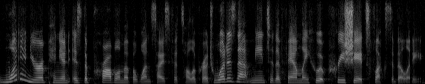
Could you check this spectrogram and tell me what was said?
what, in your opinion, is the problem of a one size fits all approach? What does that mean to the family who appreciates flexibility?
